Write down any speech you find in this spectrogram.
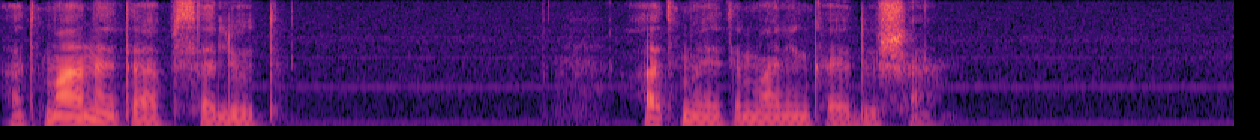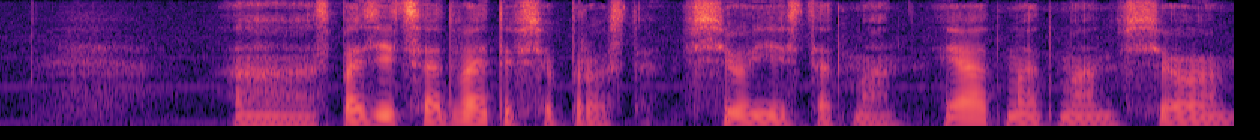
Атман — это абсолют. Атма — это маленькая душа. А с позиции адвайты все просто. Все есть атман. И атма, атман, все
